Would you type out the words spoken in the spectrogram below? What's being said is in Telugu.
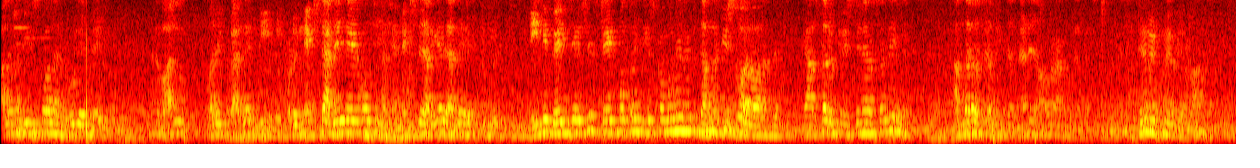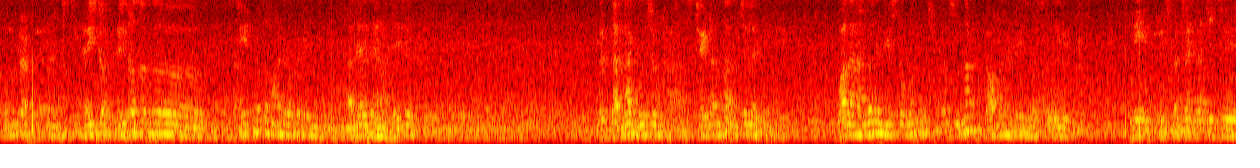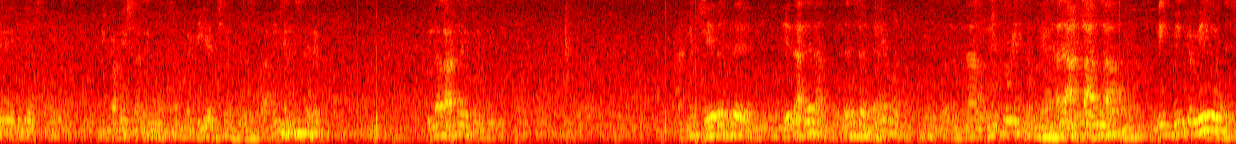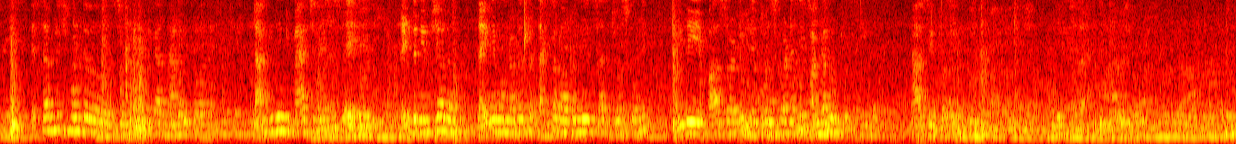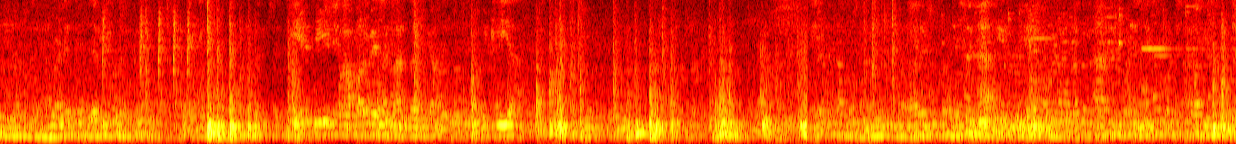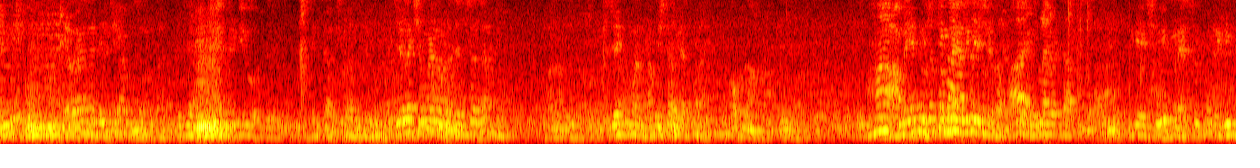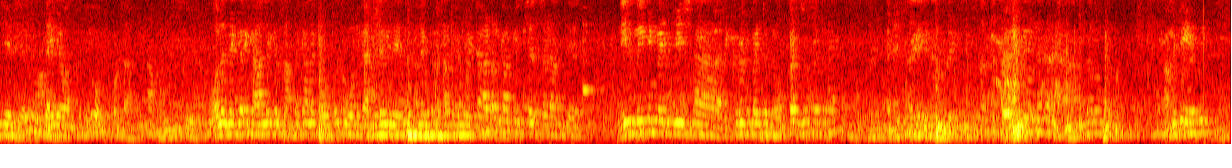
వాళ్ళని తీసుకోవాలని రూల్ ఏం లేదు. అంటే వాళ్ళు మరి ఇప్పుడు అదే దీన్ని ఇప్పుడు నెక్స్ట్ అదే చేయబోతున్నా సార్ నెక్స్ట్ జరిగేది అదే. దీన్ని బేస్ చేసి స్టేట్ మొత్తం తీసుకోమని రేపు ధర్నా తీసుకోవాలి వాళ్ళందరికీ. వస్తారు క్రిస్టియన్ వస్తుంది అందరు వస్తారు స్టేట్ మొత్తం ఆర్డర్ ఒకటి అదే అదే అదే. చెప్తాను రేపు ధర్నా కూర్చుంటా. స్టేట్ అంతా అలచల్ అవుతుంది వాళ్ళని అందరినీ తీసుకోమని కూర్చుంటా చూద్దాం గవర్నమెంట్ ఏం చేస్తుంది మీ ప్రిన్సిపల్ సెక్రటరీ ఏం చేస్తారు? మీ కమిషనర్ ఏం చేస్తారు? మీ డిహెచ్ ఏం చేస్తారు? అని తెలుస్తాయి రేపు. పిల్లలు ఆట అయిపోయింది. అడ్మినిస్ట్రేషన్ ఏదైతే ఏది అదేనా అదే సార్ ఏమంటారు అదే అట్లా అట్లా. మీకు మీకు మీరు ఎస్టాబ్లిష్మెంట్ సూపరింటెండెంట్ గారిని అడిగితే దానికి దీనికి మ్యాచ్ తెలిస్తే రెండు నిమిషాలు ధైర్యం ఉన్నట్టు టక్కన ఓపెన్ చేసి సార్ చూసుకోండి. ఇది పాస్వర్డ్ మీరు చూసుకోండి అని పక్కన ఉంటుంది. నా సీట్లో ఏది ప్రాపర్ వేలని అర్థం కాలేదు అది క్లియర్ ఎవరైనా డిస్ట్రిక్ట్ ఆఫీసర్ ఉంటారా? విజయలక్ష్మి మేడం అంటే తెలుసా సార్ మన విజయ్ కుమార్ కమిషనర్ గారు అవునా ఆమె చేసి ప్రెస్కు రిలీజ్ ధైర్యవంతులు వాళ్ళ దగ్గరికి దగ్గర సంతకాలకు అవుతుంది వాళ్ళకి వచ్చేది లేదు కలెక్టర్ సంతకం పెట్టి ఆర్డర్ కాపీ ఇచ్చేస్తాడు అంతే. మీరు మీటింగ్ పెట్టి చేసిన రిక్రూట్మెంట్ ఒక్కటి చూడండి కమిటీ ఏంది?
